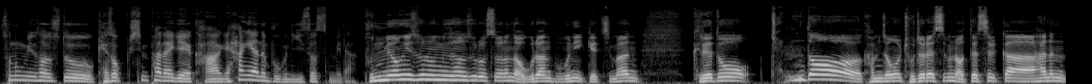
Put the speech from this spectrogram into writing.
손흥민 선수도 계속 심판에게 강하게 항의하는 부분이 있었습니다. 분명히 손흥민 선수로서는 억울한 부분이 있겠지만 그래도 좀 더 감정을 조절했으면 어땠을까 하는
